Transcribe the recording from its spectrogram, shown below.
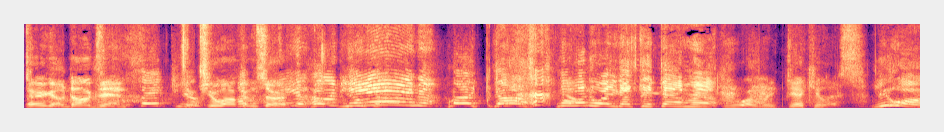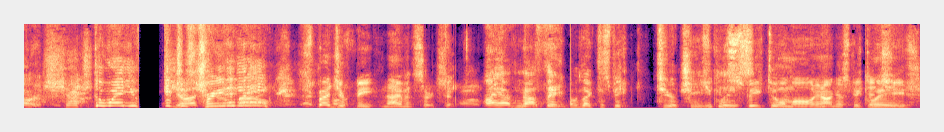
There you go. Dog's in. Thank you. You're welcome, sir. I help you guys. My God. No wonder why you guys get down rap. You are ridiculous. You are. Shut the way you f***ing Shut just treated me. Spread your feet. And I haven't searched it. I have nothing. I would like to speak to your chief, You can please. speak to them all. You're not going to speak to Please. the chief.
